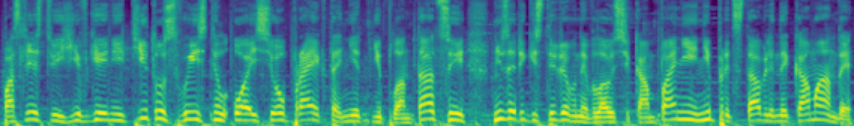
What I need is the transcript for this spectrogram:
Впоследствии Евгений Титус выяснил, у ICO проекта нет ни плантации, ни зарегистрированной в Лаосе компании, ни представленной команды.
